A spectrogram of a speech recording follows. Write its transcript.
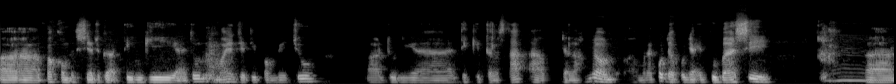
uh, apa kompetisinya juga tinggi ya itu lumayan jadi pemicu uh, dunia digital startup. Dan alhamdulillah mereka udah punya inkubasi uh,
